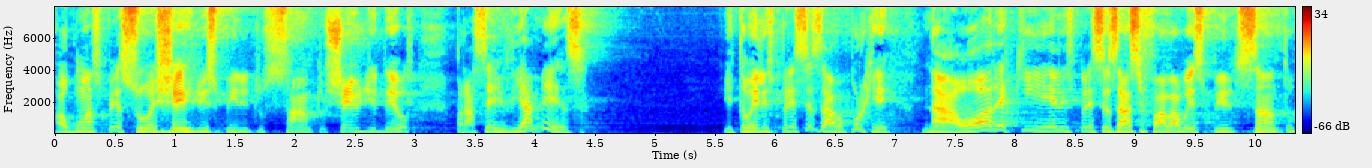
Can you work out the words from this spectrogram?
algumas pessoas cheias do Espírito Santo, cheias de Deus, para servir a mesa. Então eles precisavam. Por quê? Na hora que eles precisassem falar, o Espírito Santo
